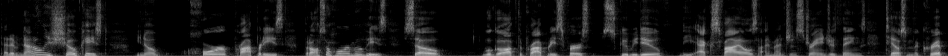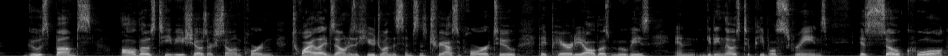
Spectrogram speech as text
that have not only showcased, you know, horror properties, but also horror movies. So we'll go off the properties first Scooby Doo, The X Files, I mentioned Stranger Things, Tales from the Crypt, Goosebumps. All those TV shows are so important. Twilight Zone is a huge one. The Simpsons Treehouse of Horror, too. They parody all those movies, and getting those to people's screens is so cool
